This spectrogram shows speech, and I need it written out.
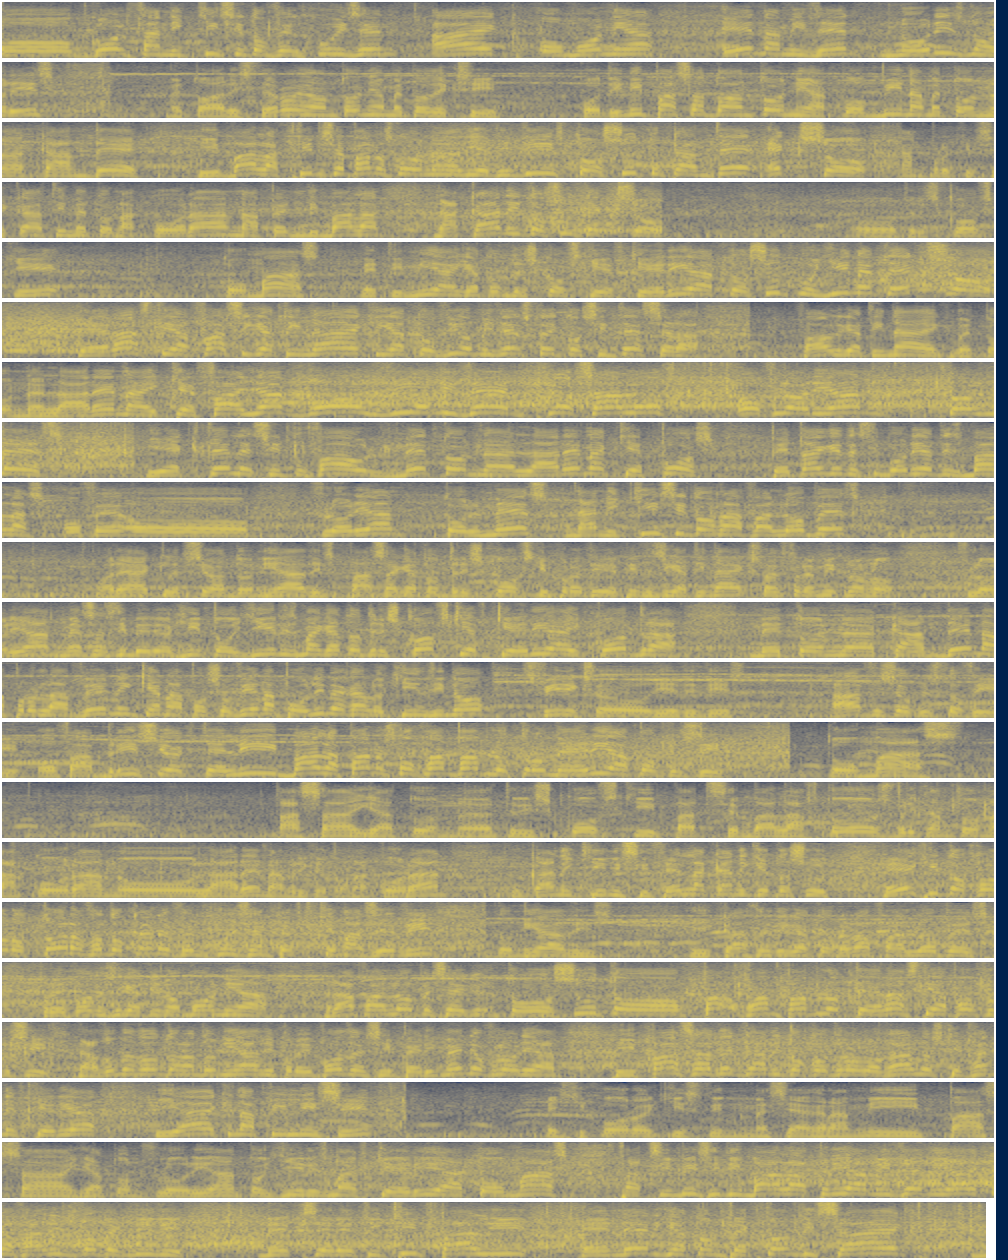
Το γκολ θα νικήσει τον Φελχούιζεν. ΑΕΚ ομόνια 1-0 νωρίς νωρίς με το αριστερό, η Αντώνια με το δεξί. Κοντινή πάσα του Αντώνια, κομπίνα με τον Καντέ. Η μπάλα χτύπησε πάνω στον διαιτητή. Στο σούτ του Καντέ έξω. Αν προκύψει κάτι με τον Ακορά να παίρνει την μπάλα, να κάνει το σούτ έξω. Ο Τρισκόφσκι το Μας με τη μία για τον Τρισκόφσκι. Ευκαιρία το σούτ που γίνεται έξω. Τεράστια φάση για την ΑΕΚ για το 2-0 στο 24. Φάουλ για την ΑΕΚ με τον Λαρένα. Η κεφαλιά γκολ 2-0. Ποιος άλλος; Ο Φλωριάν Τολμές. Η εκτέλεση του φάουλ με τον Λαρένα και πώς πετάγεται στην πορεία της μπάλας ο, Φε... ο Φλωριάν Τολμές να νικήσει τον Ράφα Λόπες. Ωραία έκλεψε ο Αντωνιάδης. Πάσα για τον Τρισκόφσκι. Πρώτη επίθεση για την ΑΕΚ στο δεύτερο ημίχρονο. Φλωριάν μέσα στην περιοχή. Το γύρισμα για τον Τρισκόφσκι. Ευκαιρία η κόντρα με τον Καντέ να προλαβαίνει και να αποσοβεί ένα πολύ μεγάλο κίνδυνο. Σφύριξε ο διαιτητής. Άφησε ο Χριστοφή. Ο Φαμπρίσιο εκτελεί μπάλα πάνω στον Χαν Πάμπλο. Τρομερή απόκριση. Το Μας Πάσα για τον ε, Τρισκόφσκι, πάτησε μπάλα αυτός. Βρήκαν τον Ακοράν, ο Λαρένα βρήκε τον Ακοράν που κάνει κίνηση. Θέλει να κάνει και το σουτ. Έχει το χώρο, τώρα θα το κάνει ο Φελχούισεν, πέφτει και μαζεύει. Τον Ιάδη, η κάθετη για τον Ράφα Λόπες, προπόθεση για την ομόνια. Ράφα Λόπες, ε, το σουτ, ο Χουάν Παύλο, τεράστια απόκρουση. Να δούμε εδώ τον Αντωνιάδη, προπόθεση. Περιμένει ο Φλωριάν. Η πάσα δεν κάνει το κοντρόλο Γάλλος και χάνει ευκαιρία η ΑΕΚ να απειλήσει. Έχει χώρο εκεί στην μεσαία γραμμή. Η πάσα για τον Φλωριάν. Το γύρισμα ευκαιρία. Το Μας θα τσιμπήσει την μπάλα. 3-0 η ΑΕΚ καθαρίζει το παιχνίδι. Με εξαιρετική πάλι ενέργεια των παικτών της ΑΕΚ.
